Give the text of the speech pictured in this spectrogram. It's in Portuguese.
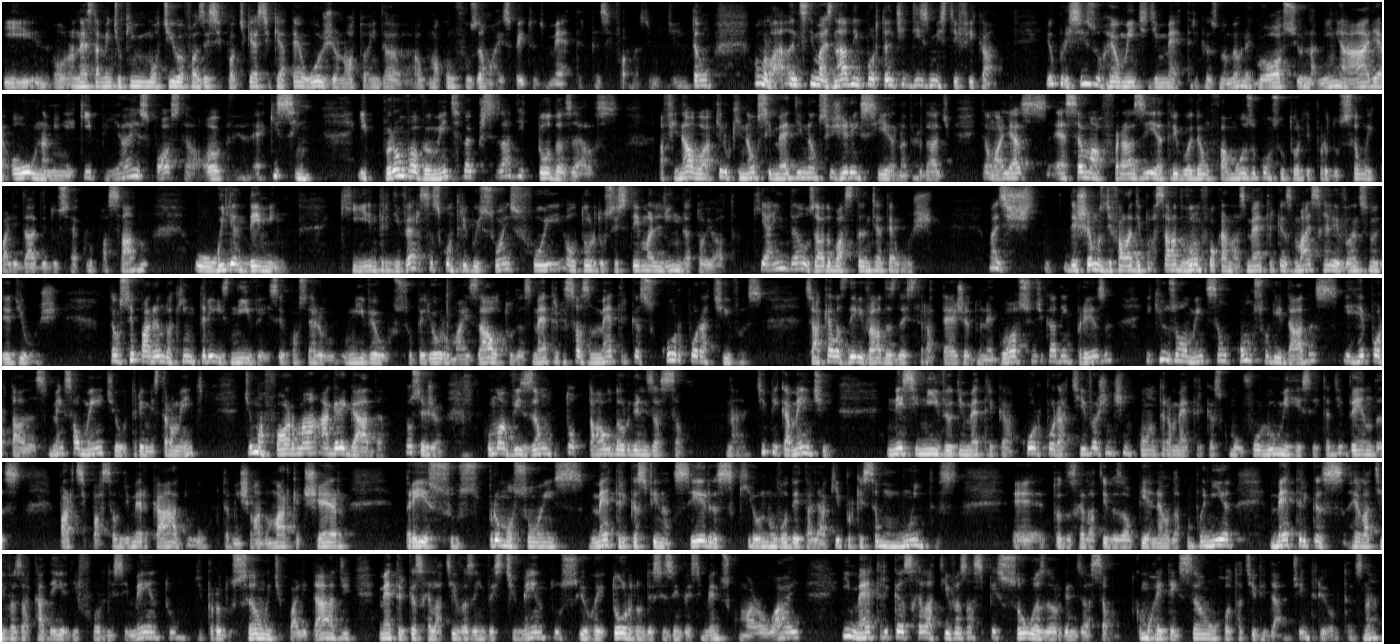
E honestamente o que me motiva a fazer esse podcast é que até hoje eu noto ainda alguma confusão a respeito de métricas e formas de medir. Então, vamos lá. Antes de mais nada, é importante desmistificar. Eu preciso realmente de métricas no meu negócio, na minha área ou na minha equipe? E a resposta óbvia é que sim. E provavelmente você vai precisar de todas elas. Afinal, aquilo que não se mede não se gerencia, na verdade. Então, aliás, essa é uma frase atribuída a um famoso consultor de produção e qualidade do século passado, o William Deming, que, entre diversas contribuições, foi autor do sistema Lean da Toyota, que ainda é usado bastante até hoje. Mas deixamos de falar de passado, vamos focar nas métricas mais relevantes no dia de hoje. Então, separando aqui em três níveis, eu considero o nível superior, o mais alto das métricas, são as métricas corporativas são aquelas derivadas da estratégia do negócio de cada empresa e que usualmente são consolidadas e reportadas mensalmente ou trimestralmente de uma forma agregada, ou seja, com uma visão total da organização. Né? Tipicamente, nesse nível de métrica corporativa, a gente encontra métricas como volume e receita de vendas, participação de mercado, também chamado market share, preços, promoções, métricas financeiras, que eu não vou detalhar aqui porque são muitas, é, todas relativas ao PNL da companhia, métricas relativas à cadeia de fornecimento, de produção e de qualidade, métricas relativas a investimentos e o retorno desses investimentos como ROI, e métricas relativas às pessoas da organização, como retenção, rotatividade, entre outras. Né?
